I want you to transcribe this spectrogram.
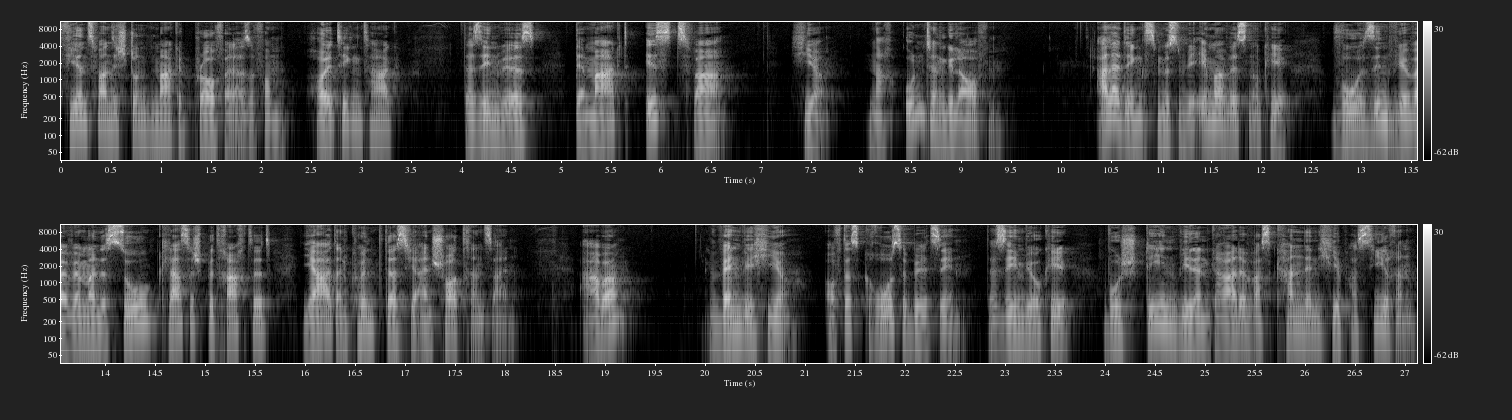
24-Stunden-Market Profile, also vom heutigen Tag. Da sehen wir es, der Markt ist zwar hier nach unten gelaufen, allerdings müssen wir immer wissen, okay, wo sind wir? Weil wenn man das so klassisch betrachtet, ja, dann könnte das hier ein Short-Trend sein. Aber wenn wir hier auf das große Bild sehen, da sehen wir, okay, wo stehen wir denn gerade, was kann denn hier passieren?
